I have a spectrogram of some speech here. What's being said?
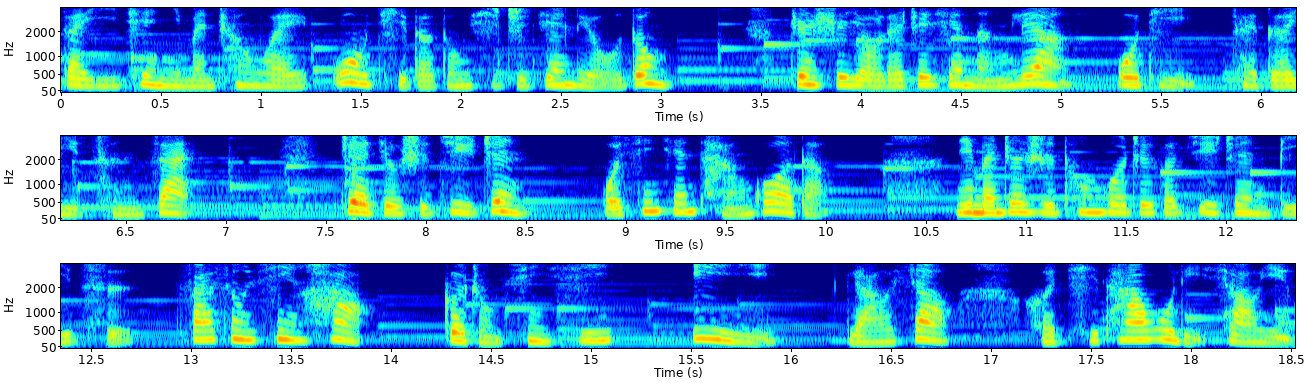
在一切你们称为物体的东西之间流动。正是有了这些能量，物体才得以存在。这就是矩阵。我先前谈过的，你们正是通过这个矩阵彼此发送信号、各种信息、意义、疗效和其他物理效应。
